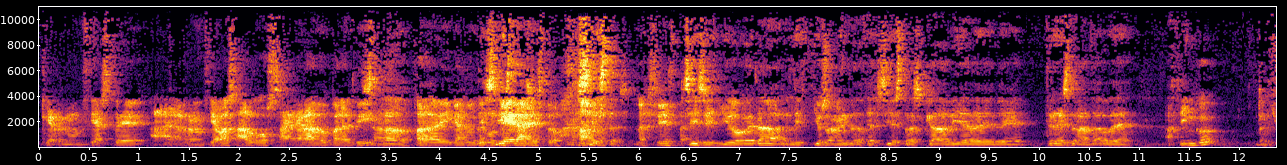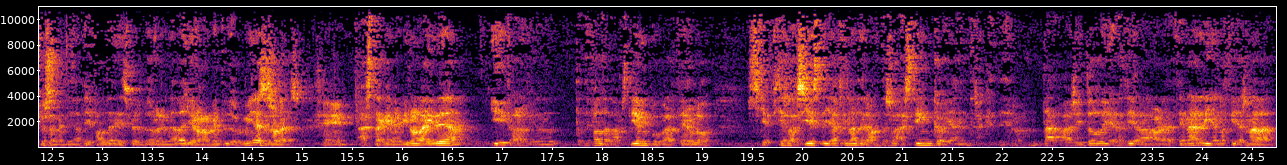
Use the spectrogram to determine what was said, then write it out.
que renunciaste a- renunciabas a algo sagrado para ti Sagrado. para dedicarle Las tiempo. ¿Qué era siestas. esto? Las siestas. Las fiestas. Sí, sí, yo era religiosamente de hacer siestas cada día de, de 3 de la tarde a 5. Religiosamente, no hacía falta ni despertador ni nada, yo realmente dormía esas horas. Sí. Hasta que me vino la idea y claro, te hace falta más tiempo para hacerlo. Si hacías la siesta y al final te levantas a las 5 y entre que te levantabas y todo y hacía la hora de cenar y ya no hacías nada.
